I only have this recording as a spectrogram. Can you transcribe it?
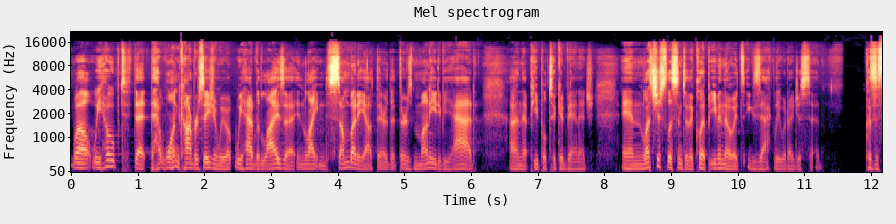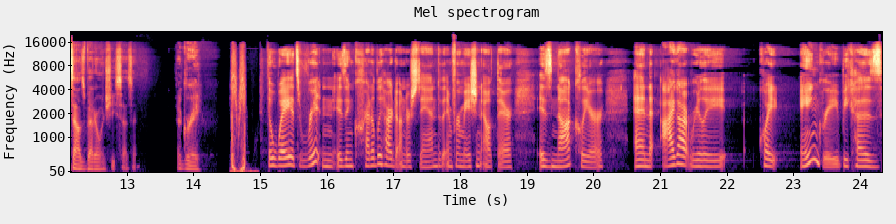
Well, we hoped that that one conversation we, we had with Liza enlightened somebody out there that there's money to be had uh, and that people took advantage. And let's just listen to the clip, even though it's exactly what I just said, because it sounds better when she says it. Agree. The way it's written is incredibly hard to understand. The information out there is not clear. And I got really quite angry because,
